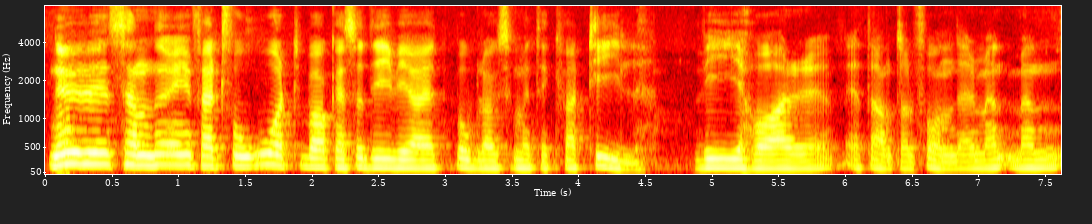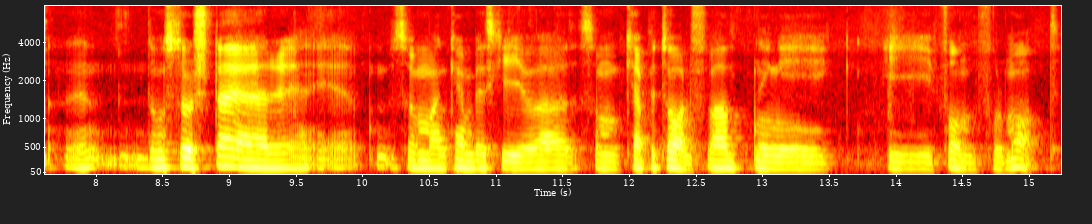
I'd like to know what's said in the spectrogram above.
Nu sedan ungefär två år tillbaka så driver jag ett bolag som heter Kvartil. Vi har ett antal fonder men, men eh, de största är eh, som man kan beskriva som kapitalförvaltning i i fondformat.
